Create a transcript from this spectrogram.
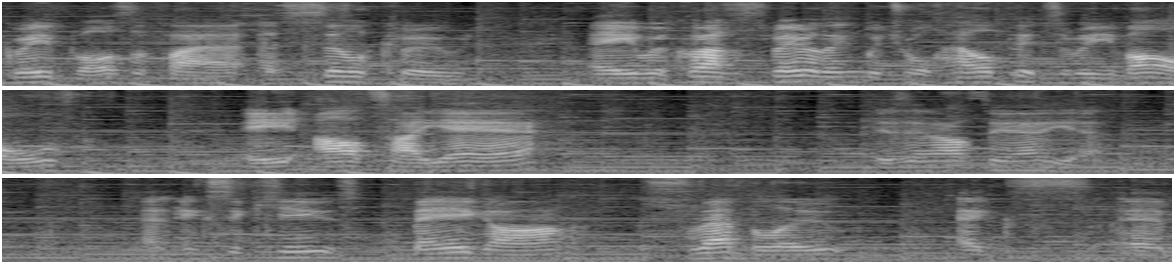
Great Balls of Fire, a Silcoon, a Rayquaza Spirit Link which will help it to evolve, a Altair, is it Altair? Yeah. An Execute, Bagon, Swablu, Ex, um,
